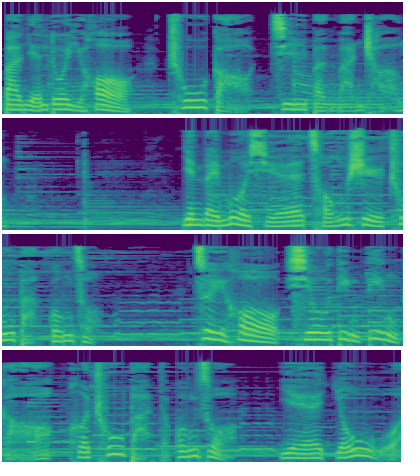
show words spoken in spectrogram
半年多以后，初稿基本完成。因为墨学从事出版工作。最后修订定稿和出版的工作，也由我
